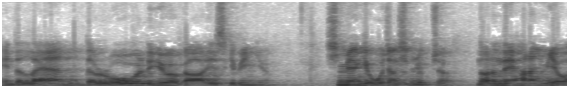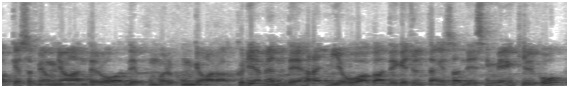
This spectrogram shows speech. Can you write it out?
in the land the Lord your God is giving you. 신명기 5장 16절. 너는 내 하나님 여호와께서 명령한 대로 내 부모를 공경하라. 그리하면 내 하나님 여호와가 내게 준 땅에서 내 생명이 길고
